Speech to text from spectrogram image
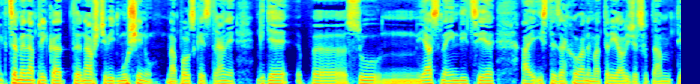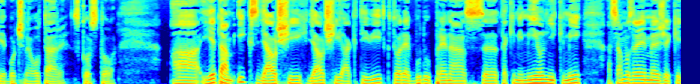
chceme napríklad navštíviť Mušinu na polskej strane, kde eh, sú jasné indície aj isté zachované materiály, že sú tam tie bočné oltáre z kostola. A je tam x ďalších, ďalších aktivít, ktoré budú pre nás e, takými mílnikmi a samozrejme, že keď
